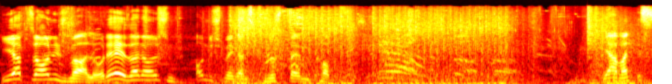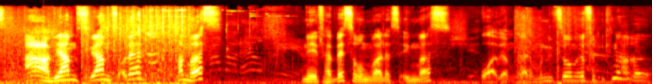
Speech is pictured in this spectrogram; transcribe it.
ihr habt's auch nicht mal, oder? Ihr seid auch nicht, auch nicht mehr ganz knusper im Kopf. Ja, wann ist... Ah, wir haben's, wir haben's, oder? Haben wir's? Ne, Verbesserung war das irgendwas. Boah, wir haben keine Munition mehr für die Knarre.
